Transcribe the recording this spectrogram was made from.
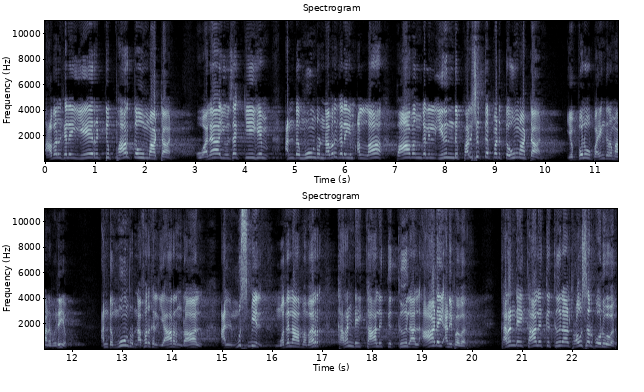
அவர்களை ஏறிட்டு பார்க்கவும் மாட்டான். வல யுசக்கீஹிம் அந்த மூன்று நபர்களையும் அல்லாஹ் பாவங்களில் இருந்து பரிசுத்தப்படுத்தவும் மாட்டான். எவ்வளவு பயங்கரமான விடயம். அந்த மூன்று நபர்கள் யாரென்றால் அல் முஸ்பில் முதலாமவர் கரண்டை காலுக்கு கீழால் ஆடை அணிபவர். கரண்டை காலுக்கு கீழால் ட்ரௌசர் போடுபவர்.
